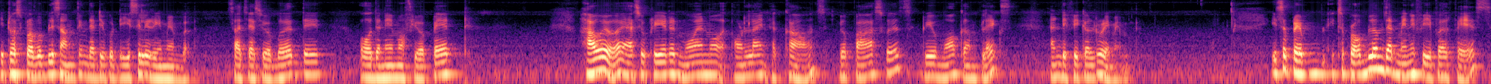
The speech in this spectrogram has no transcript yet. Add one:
It was probably something that you could easily remember, such as your birth date or the name of your pet However, as you created more and more online accounts, your passwords grew more complex and difficult to remember. It's a, it's a problem that many people face.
